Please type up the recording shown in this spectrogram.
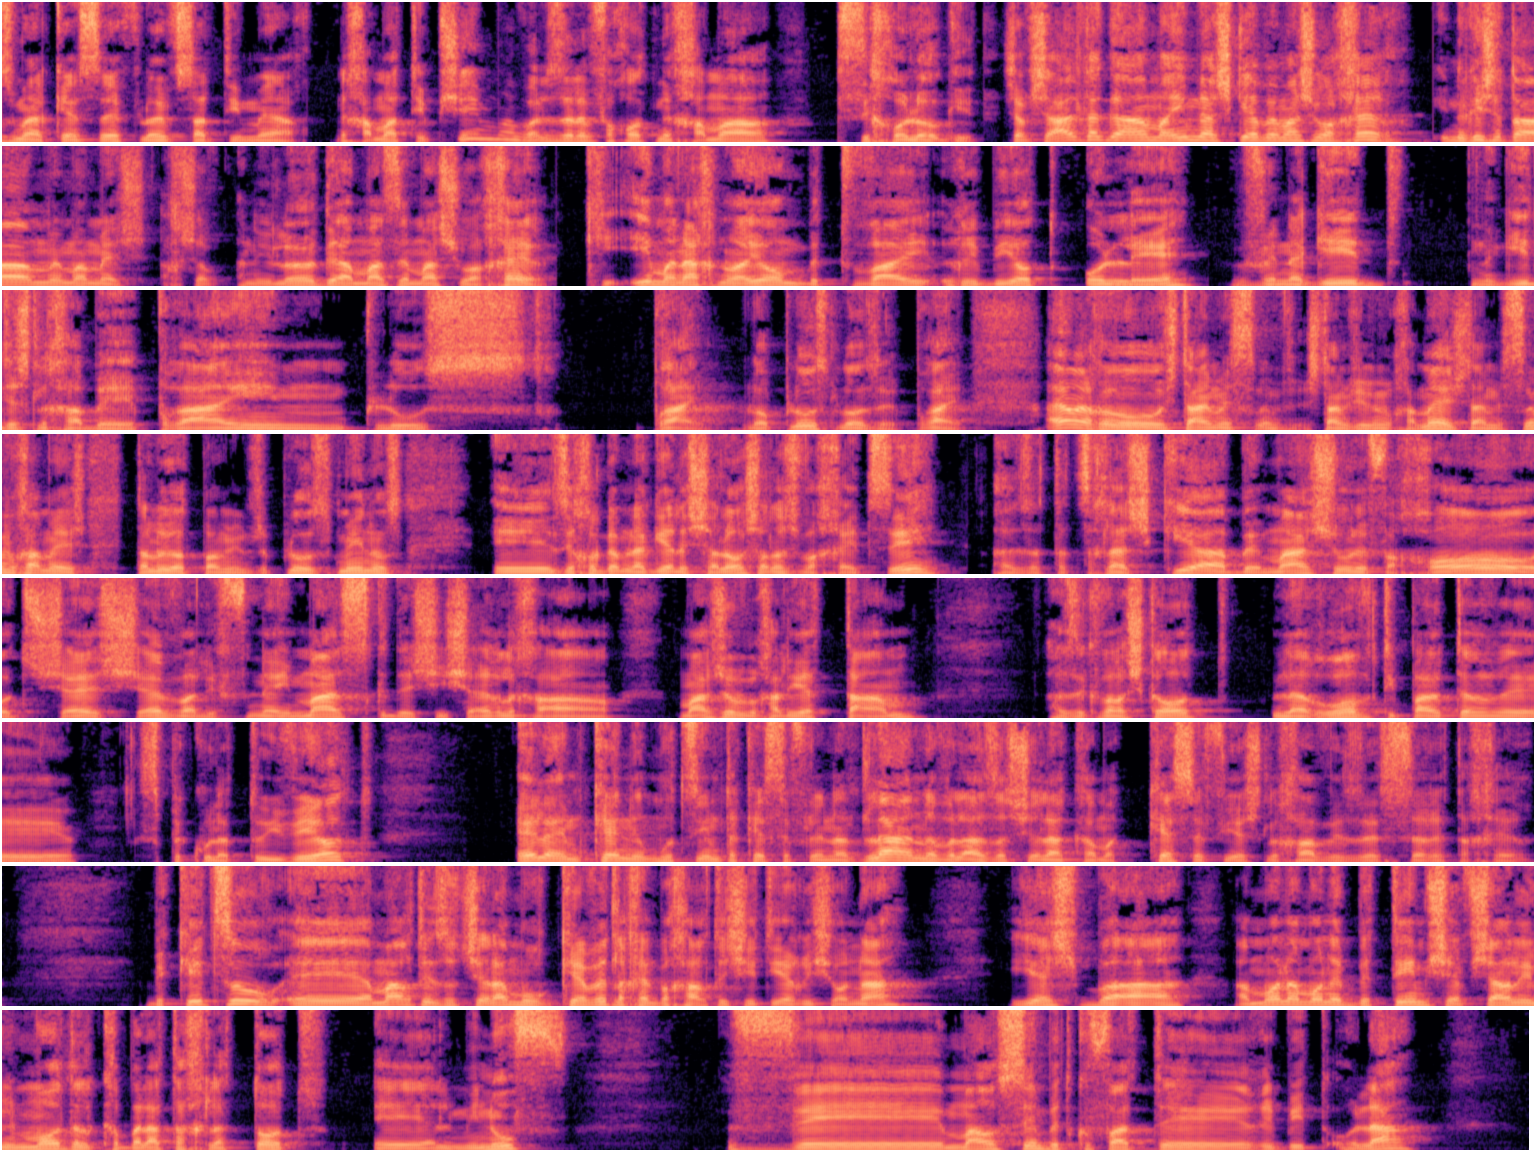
מהכסף, לא הפסדתי 100%. נחמה טיפשים, אבל זה לפחות נחמה פסיכולוגית. עכשיו שאלת גם האם להשקיע במשהו אחר, נגיד שאתה מממש. עכשיו אני לא יודע מה זה משהו אחר, כי אם אנחנו היום בתוואי ריביות עולה, ונגיד, נגיד יש לך בפריים פלוס פריים, לא פלוס, לא זה, פריים. היום אנחנו 2.75, 2.25, תלוי עוד פעם אם זה פלוס, מינוס, אה, זה יכול גם להגיע ל-3, 3 וחצי, אז אתה צריך להשקיע במשהו לפחות 6, 7 לפני מס, כדי שיישאר לך משהו ובכלל יהיה טעם, אז זה כבר השקעות לרוב טיפה יותר אה, ספקולטיביות, אלא אם כן מוצאים את הכסף לנדל"ן, אבל אז השאלה כמה כסף יש לך וזה סרט אחר. בקיצור, אה, אמרתי זאת שאלה מורכבת, לכן בחרתי שהיא תהיה ראשונה. יש בה המון המון היבטים שאפשר ללמוד על קבלת החלטות, אה, על מינוף, ומה עושים בתקופת אה, ריבית עולה.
